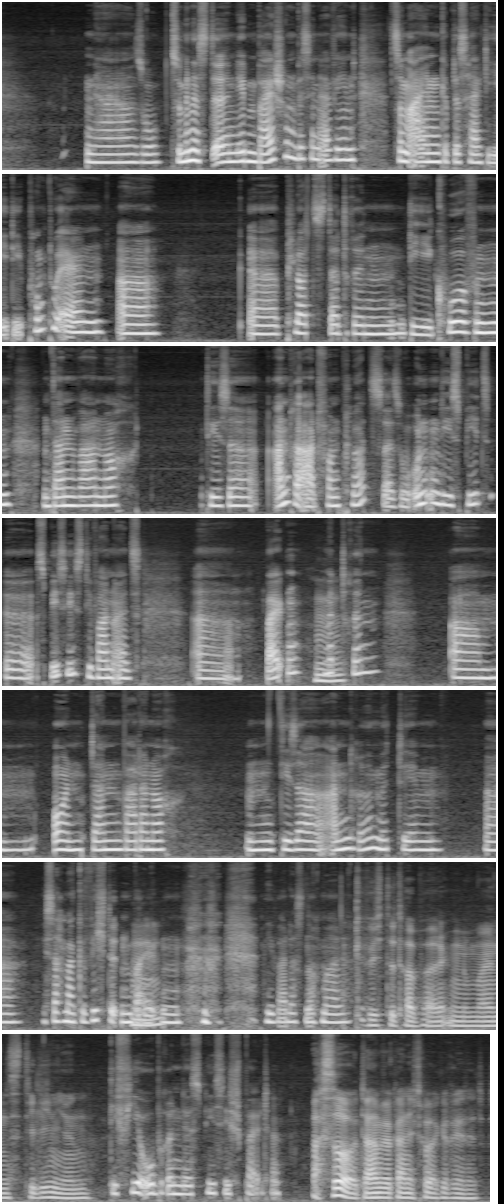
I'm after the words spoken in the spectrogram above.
na, so zumindest äh, nebenbei schon ein bisschen erwähnt. Zum einen gibt es halt die, die punktuellen äh, äh, Plots da drin, die Kurven und dann war noch diese andere Art von Plots, also unten die Spe äh, Species, die waren als äh, Balken mhm. mit drin. Ähm, und dann war da noch mh, hm, dieser andere mit dem äh, ich sag mal, gewichteten mhm. Balken. Mhm. Wie war das nochmal? Gewichteter Balken, du meinst die Linien. Die vier oberen der Species-Spalte. Ach so, da haben wir gar nicht drüber geredet.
